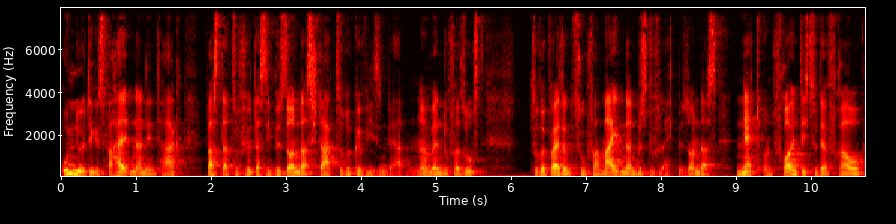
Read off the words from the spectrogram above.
unnötiges Verhalten an den Tag, was dazu führt, dass sie besonders stark zurückgewiesen werden. Ne? Wenn du versuchst, Zurückweisung zu vermeiden, dann bist du vielleicht besonders nett und freundlich zu der Frau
